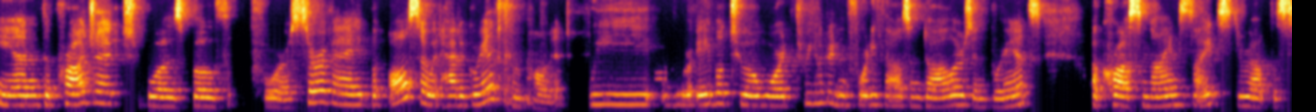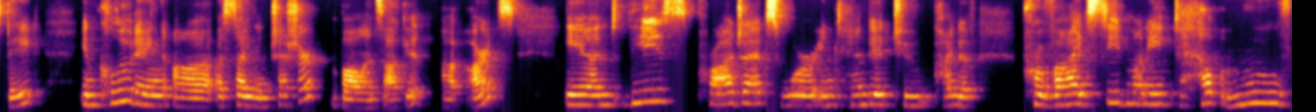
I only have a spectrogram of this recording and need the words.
And the project was both for a survey, but also it had a grant component. We were able to award $340,000 in grants across nine sites throughout the state, including uh, a site in Cheshire, Ball and Socket uh, Arts. And these projects were intended to kind of provide seed money to help move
